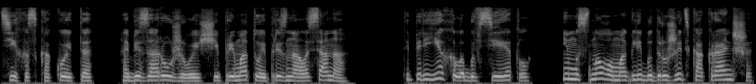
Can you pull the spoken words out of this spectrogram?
Тихо с какой-то обезоруживающей прямотой призналась она. Ты переехала бы в Сиэтл, и мы снова могли бы дружить, как раньше.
